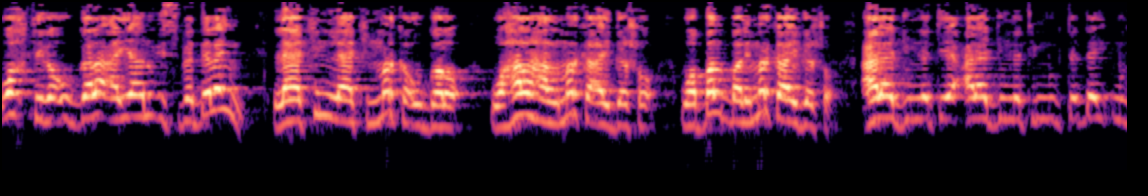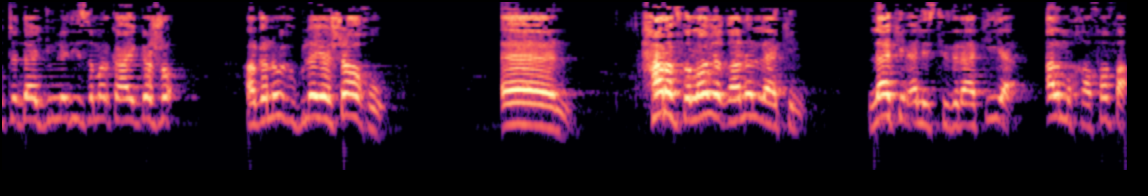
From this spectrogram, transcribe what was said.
waktiga u gala ayaanu isbedelayn laakin laakin marka u galo wahal hal marka ay gasho wabalbali marka ay gasho calaa jumlatihi calaa jumlati mubtada mubtadaa jumladiisa marka ay gasho halkana wuxuu kuleyahay sheekhu xarafka loo yaqaano laakiin laakiin alistidraakiya almukhafafa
